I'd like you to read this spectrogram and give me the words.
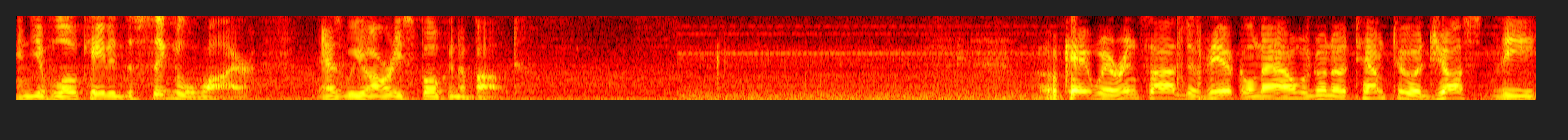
and you've located the signal wire as we already spoken about. Okay, we're inside the vehicle now. We're going to attempt to adjust the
